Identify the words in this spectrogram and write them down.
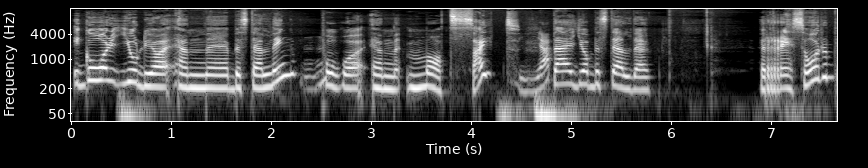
Igår gjorde jag en eh, beställning på en matsajt. Mhm. där jag beställde Resorb,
